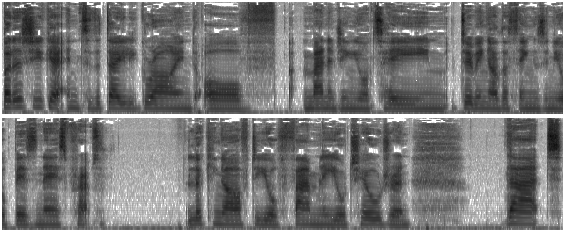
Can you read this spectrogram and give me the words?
But as you get into the daily grind of managing your team, doing other things in your business, perhaps looking after your family, your children, that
